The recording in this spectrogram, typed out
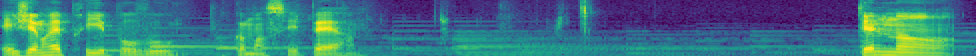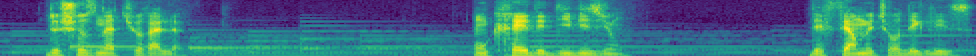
Et j'aimerais prier pour vous, pour commencer, Père. Tellement de choses naturelles ont créé des divisions, des fermetures d'églises.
